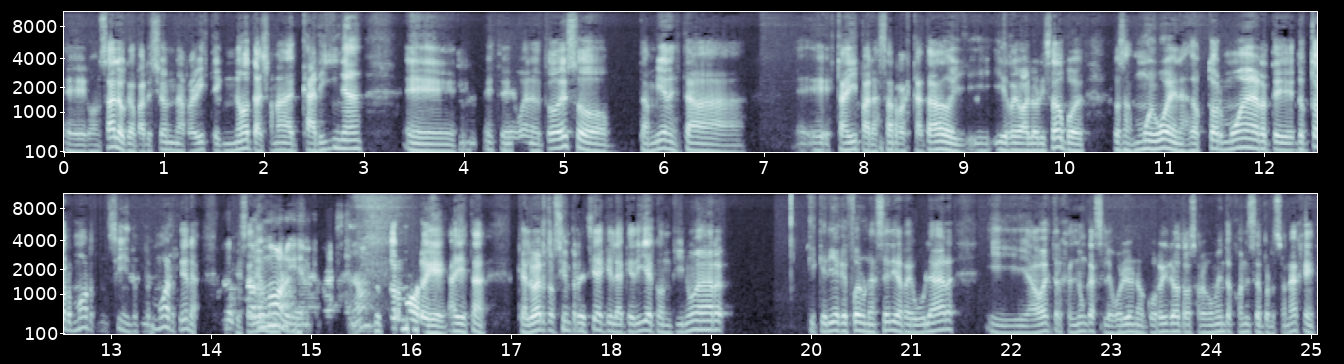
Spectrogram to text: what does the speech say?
eh, Gonzalo, que apareció en una revista ignota llamada Karina. Eh, este, bueno, todo eso también está, eh, está ahí para ser rescatado y, y, y, revalorizado por cosas muy buenas. Doctor Muerte, Doctor Muerte, sí, Doctor Muerte era. Doctor Morgue, me parece, ¿no? Doctor Morgue, ahí está. Que Alberto siempre decía que la quería continuar que quería que fuera una serie regular y a Oestergel nunca se le volvieron a ocurrir otros argumentos con ese personaje,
